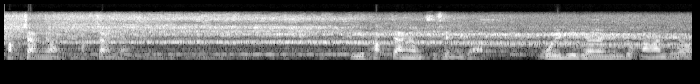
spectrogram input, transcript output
확장형, 확장형. 이 확장형 추세입니다. 올리려는 힘도 강한데요.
